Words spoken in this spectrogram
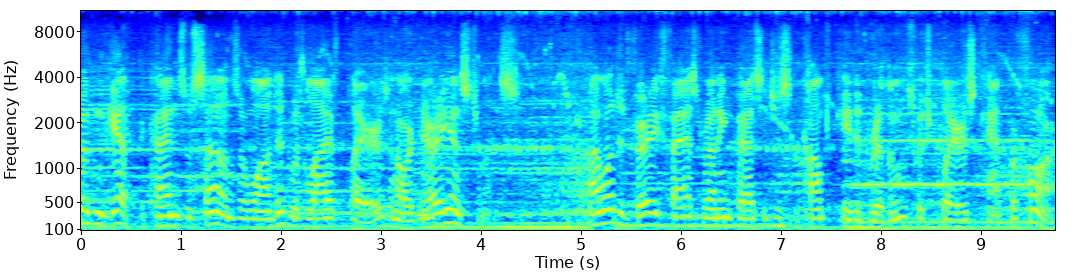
couldn't get the kinds of sounds I wanted with live players and ordinary instruments. I wanted very fast running passages and complicated rhythms which players can't perform.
